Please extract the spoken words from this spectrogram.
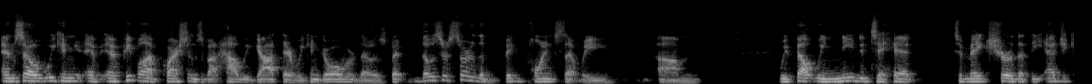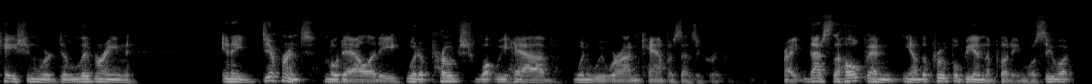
And so we can, if, if people have questions about how we got there, we can go over those. But those are sort of the big points that we um, we felt we needed to hit to make sure that the education we're delivering in a different modality would approach what we have when we were on campus as a group right? That's the hope and you know the proof will be in the pudding. We'll see what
